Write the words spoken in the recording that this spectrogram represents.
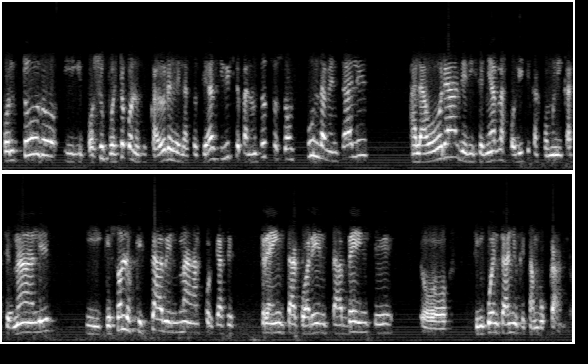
con todo y por supuesto con los buscadores de la sociedad civil que para nosotros son fundamentales a la hora de diseñar las políticas comunicacionales y que son los que saben más porque hace 30, 40, 20 o 50 años que están buscando.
